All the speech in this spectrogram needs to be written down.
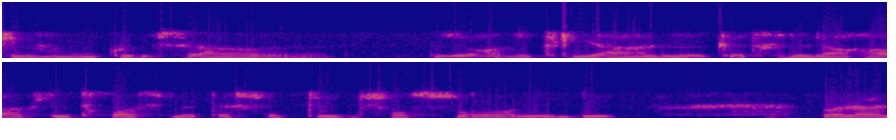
chez vous comme ça, euh, avec Liane, Catherine Larac, les trois se mettent à chanter une chanson avec des. Voilà,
